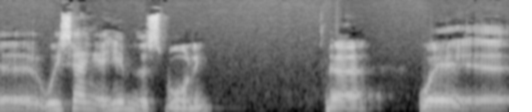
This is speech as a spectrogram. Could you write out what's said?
uh, we sang a hymn this morning where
